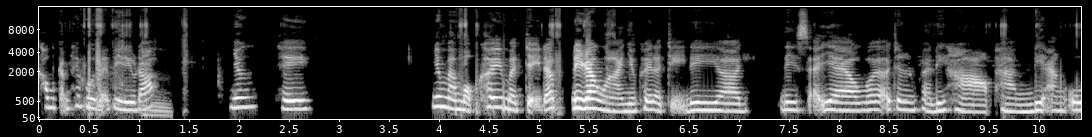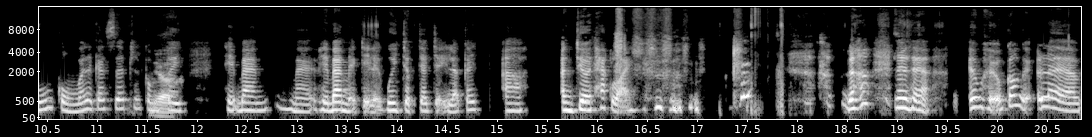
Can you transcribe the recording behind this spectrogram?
không cảm thấy vui vẻ vì điều đó? Ừm. Nhưng thì nhưng mà một khi mà chị đã đi ra ngoài, nhiều khi là chị đi, ơ, đi xã giao với ở trên và đi họp hành, đi ăn uống cùng với các sếp trên công Yeah. ty thì ba mà thì ba mẹ chị lại quy chụp cho chị là cái, à, ăn chơi thác loạn. Đó, nên là em hiểu, có nghĩa là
